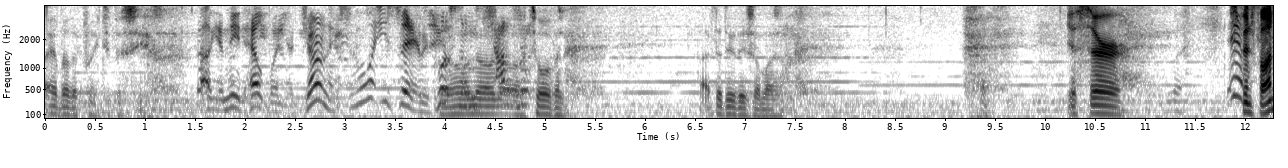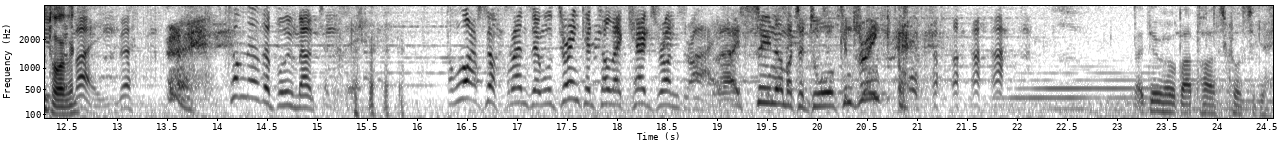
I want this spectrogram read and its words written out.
I have other prey to pursue. Well, you need help on your journey, so what you say? We put no, some no, no, no, Torvin. I have to do this on my own. Yes, sir. It's been fun, Torvin. Survive, uh, come to the Blue Mountains, eh? And lots of friends there will drink until their kegs run dry. I've seen how much a dwarf can drink. I do hope our paths cross again.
